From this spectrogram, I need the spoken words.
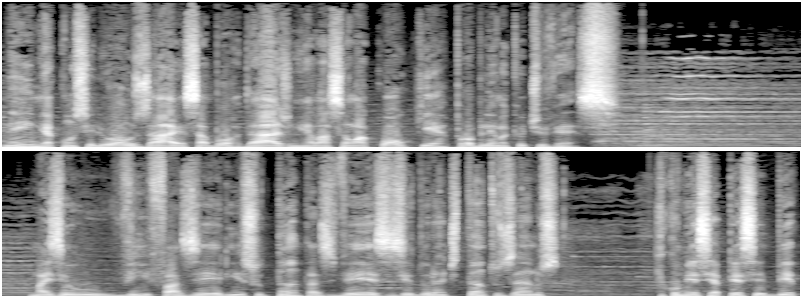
nem me aconselhou a usar essa abordagem em relação a qualquer problema que eu tivesse. Mas eu vi fazer isso tantas vezes e durante tantos anos que comecei a perceber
